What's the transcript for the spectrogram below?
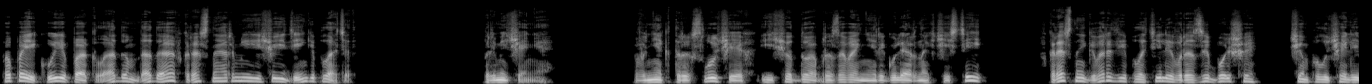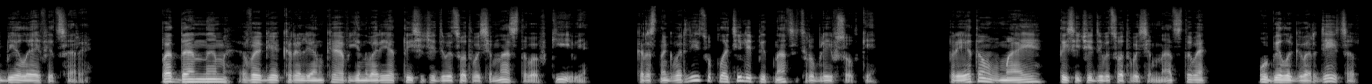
По пайку и по окладам, да-да, в Красной армии еще и деньги платят. Примечание. В некоторых случаях, еще до образования регулярных частей, в Красной гвардии платили в разы больше, чем получали белые офицеры. По данным ВГ Короленко, в январе 1918 в Киеве красногвардейцу платили 15 рублей в сутки. При этом в мае 1918 у белогвардейцев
